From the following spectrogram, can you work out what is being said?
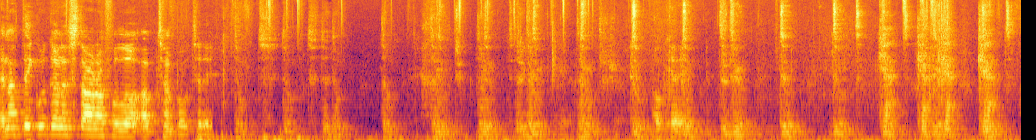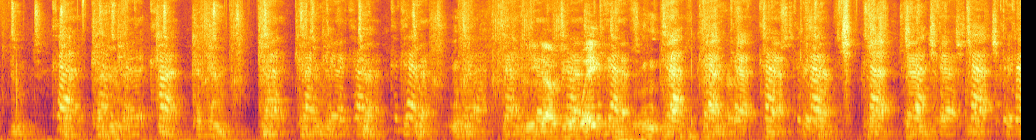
and I think we're gonna start off a little up tempo today. Okay. You gotta be awake. Oh,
